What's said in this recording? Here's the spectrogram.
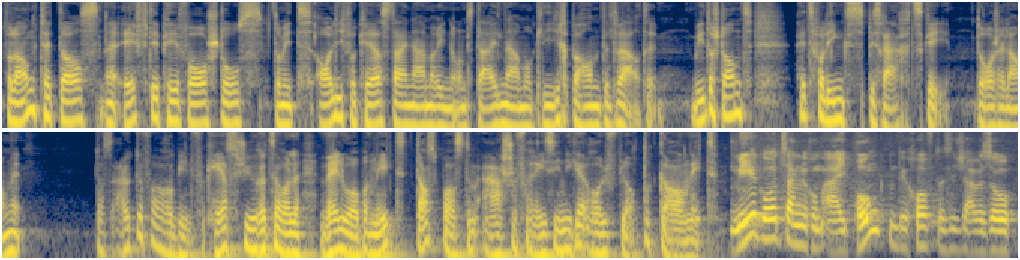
Verlangt hat das ein FDP-Vorstoß, damit alle Verkehrsteilnehmerinnen und Teilnehmer gleich behandelt werden. Widerstand hat es von links bis rechts gegeben. Schon lange. Dass Autofahrer bei Verkehrssteuern zahlen, Velo aber nicht, das passt dem ersten freisinnigen Rolf Blatter gar nicht. Mir geht es eigentlich um einen Punkt und ich hoffe, das ist auch so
